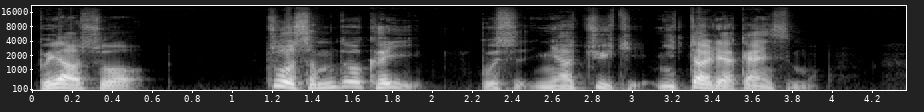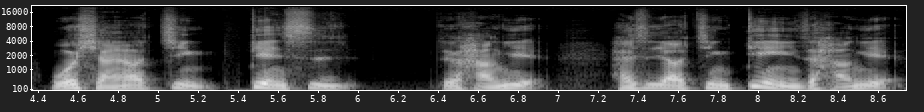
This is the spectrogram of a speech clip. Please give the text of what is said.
不要说做什么都可以，不是，你要具体，你到底要干什么？我想要进电视这个行业，还是要进电影这行业？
